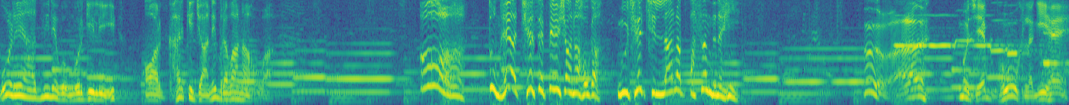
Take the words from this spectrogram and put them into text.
बूढ़े आदमी ने वो मुर्गी ली और घर की जानिब रवाना हुआ। तुम्हें अच्छे से पेश आना होगा। मुझे चिल्लाना पसंद नहीं। मुझे भूख लगी है।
